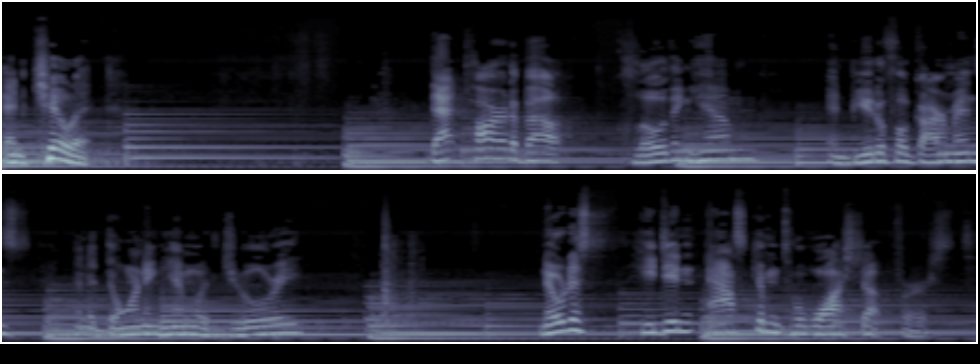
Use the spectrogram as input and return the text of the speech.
and kill it. That part about clothing him in beautiful garments and adorning him with jewelry, notice he didn't ask him to wash up first.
